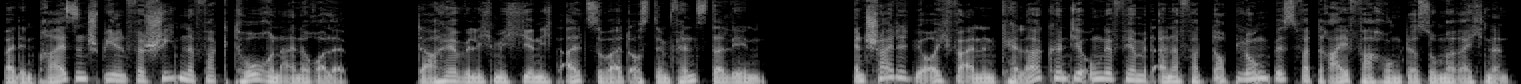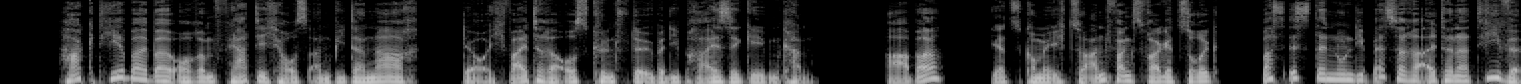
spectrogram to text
bei den Preisen spielen verschiedene Faktoren eine Rolle. Daher will ich mich hier nicht allzu weit aus dem Fenster lehnen. Entscheidet ihr euch für einen Keller, könnt ihr ungefähr mit einer Verdopplung bis Verdreifachung der Summe rechnen. Hakt hierbei bei eurem Fertighausanbieter nach, der euch weitere Auskünfte über die Preise geben kann. Aber, jetzt komme ich zur Anfangsfrage zurück, was ist denn nun die bessere Alternative?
